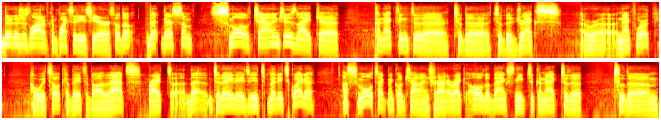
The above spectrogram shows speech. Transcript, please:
there, there's just a lot of complexities here. So the, the, there's some small challenges like uh, connecting to the to the to the Drex uh, network. We talk a bit about that, right? Uh, that, today it's, it's but it's quite a, a small technical challenge, right? Like all the banks need to connect to the to the um,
